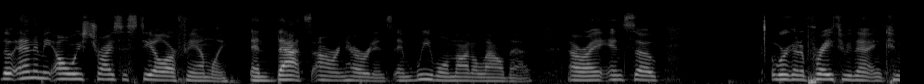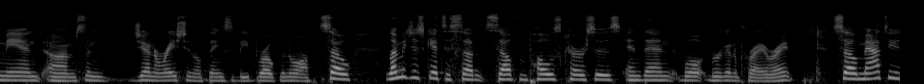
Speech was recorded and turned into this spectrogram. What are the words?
the enemy always tries to steal our family, and that's our inheritance, and we will not allow that. All right, and so we're going to pray through that and command um, some generational things to be broken off. So let me just get to some self-imposed curses, and then we'll, we're going to pray, right? So Matthew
